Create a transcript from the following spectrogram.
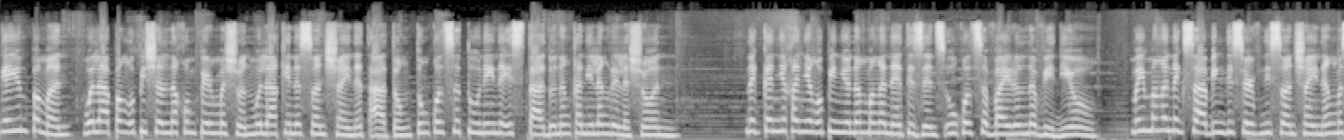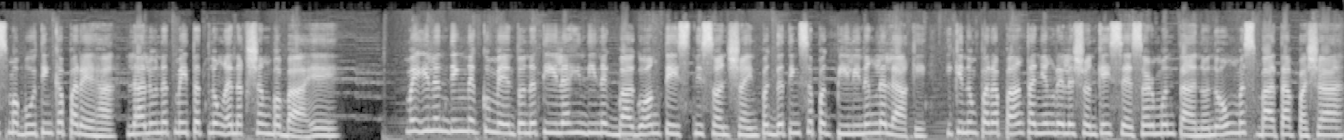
Gayunpaman, wala pang opisyal na kumpirmasyon mula kina Sunshine at Atong tungkol sa tunay na estado ng kanilang relasyon. Nagkanya-kanyang opinyon ng mga netizens ukol sa viral na video. May mga nagsabing deserve ni Sunshine ang mas mabuting kapareha, lalo na't may tatlong anak siyang babae. May ilan ding nagkomento na tila hindi nagbago ang taste ni Sunshine pagdating sa pagpili ng lalaki, ikinumpara pa ang kanyang relasyon kay Cesar Montano noong mas bata pa siya.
